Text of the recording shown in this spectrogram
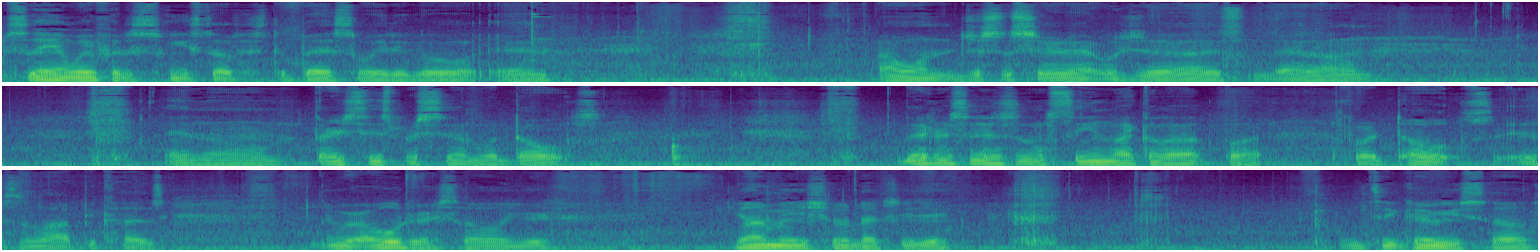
staying away for the sweet stuff is the best way to go. And I want just to share that with you guys that um and um 36% of adults. Different sense don't seem like a lot, but for adults it's a lot because we're older, so you're you gotta make sure that you, you take care of yourself.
